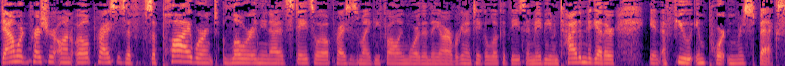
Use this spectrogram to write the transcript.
Downward pressure on oil prices. If supply weren't lower in the United States, oil prices might be falling more than they are. We're going to take a look at these and maybe even tie them together in a few important respects.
